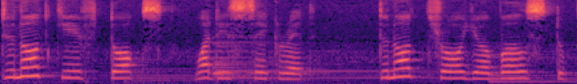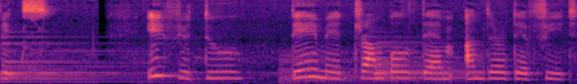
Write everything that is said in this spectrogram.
Do not give dogs what is sacred. Do not throw your pearls to pigs. If you do, they may trample them under their feet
